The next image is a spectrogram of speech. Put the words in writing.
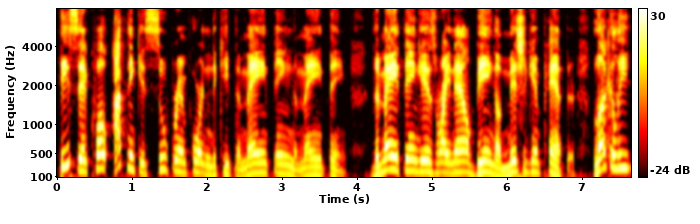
He said, quote, I think it's super important to keep the main thing the main thing. The main thing is right now being a Michigan Panther. Luckily,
